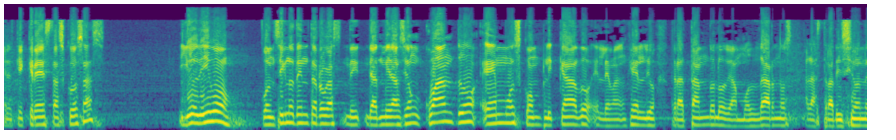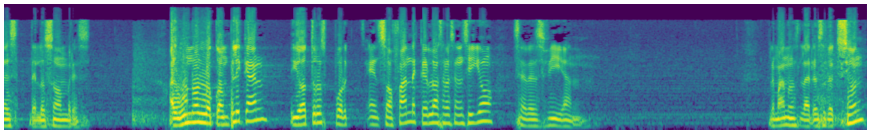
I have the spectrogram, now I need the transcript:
El que cree estas cosas. Y yo digo, con signos de, interrogación, de admiración, cuánto hemos complicado el Evangelio tratándolo de amoldarnos a las tradiciones de los hombres. Algunos lo complican y otros, por, en su afán de quererlo hacer sencillo, se desvían. Hermanos, la resurrección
